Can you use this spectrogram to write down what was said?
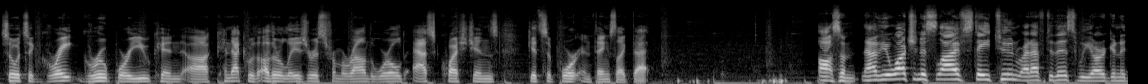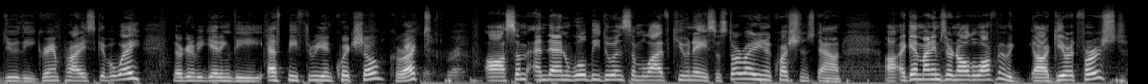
So it's a great group where you can uh, connect with other laserists from around the world, ask questions, get support, and things like that. Awesome. Now, if you're watching this live, stay tuned. Right after this, we are going to do the grand prize giveaway. They're going to be getting the FB3 and QuickShow, correct? correct. Awesome. And then we'll be doing some live Q&A. So start writing your questions down. Uh, again, my name is Arnaldo Hoffman. We, uh, Gear It First.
